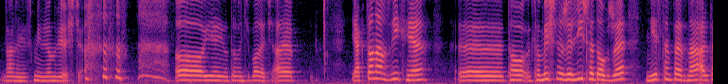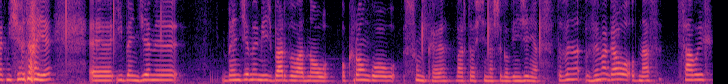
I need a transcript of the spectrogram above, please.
Dalej jest milion dwieście. Ojeju, to będzie boleć, ale jak to nam zniknie, yy, to, to myślę, że liczę dobrze. Nie jestem pewna, ale tak mi się wydaje. Yy, I będziemy, będziemy mieć bardzo ładną, okrągłą sumkę wartości naszego więzienia. To wy, wymagało od nas całych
